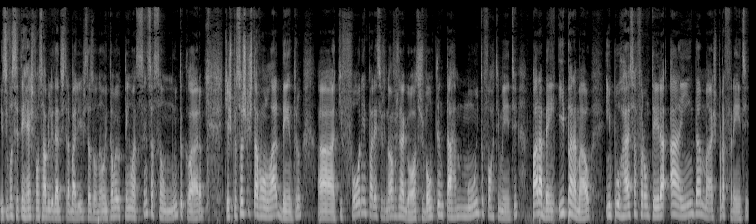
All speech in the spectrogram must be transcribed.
e se você tem responsabilidades trabalhistas ou não. Então eu tenho uma sensação muito clara que as pessoas que estavam lá dentro, ah, que forem para esses novos negócios, vão tentar muito fortemente, para bem e para mal, empurrar essa fronteira ainda mais para frente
